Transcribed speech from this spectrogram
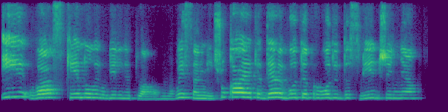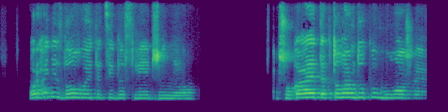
і вас кинули у вільне плавання. Ви самі шукаєте, де ви будете проводити дослідження, організовуєте ці дослідження, шукаєте, хто вам допоможе.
